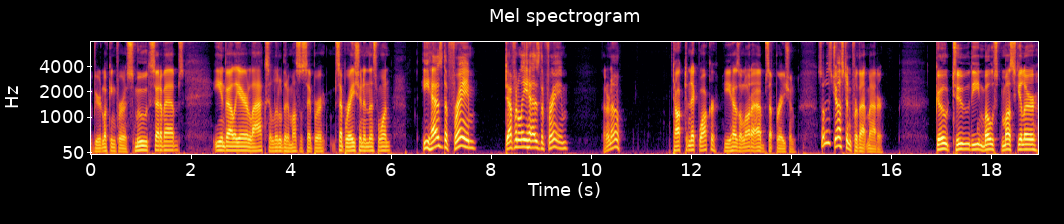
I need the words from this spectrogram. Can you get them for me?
If you're looking for a smooth set of abs? Iain Valliere lacks a little bit of muscle separ- separation in this one. He has the frame. Definitely has the frame. I don't know. Talk to Nick Walker. He has a lot of ab separation. So does Justin, for that matter. Go to the most muscular.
